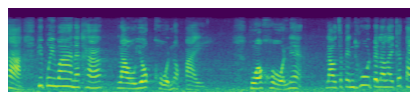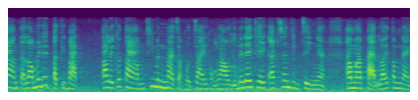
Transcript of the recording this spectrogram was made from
ค่ะ พี่ปุ้ยว่านะคะ เรายกโขนออกไป หัวโขนเนี่ยเราจะเป็นทูตเป็นอะไรก็ตาม แต่เราไม่ได้ปฏิบัติอะไรก็ตามที่มันมาจากหัวใจของเราหรือไม่ได้ take action จริงๆเนี่ยเอามา 800ตำแหน่ง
